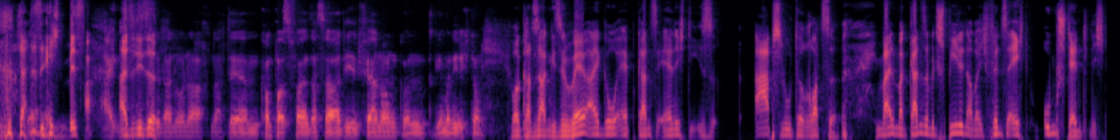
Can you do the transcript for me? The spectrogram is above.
das ist echt Mist. Eigentlich also diese. Du da nur nach, nach dem Kompassfall, sagst ja die Entfernung und geh mal in die Richtung. Ich wollte gerade sagen, diese Where I Go App, ganz ehrlich, die ist absolute Rotze. Ich meine, man kann sie mit spielen, aber ich finde sie echt umständlich.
